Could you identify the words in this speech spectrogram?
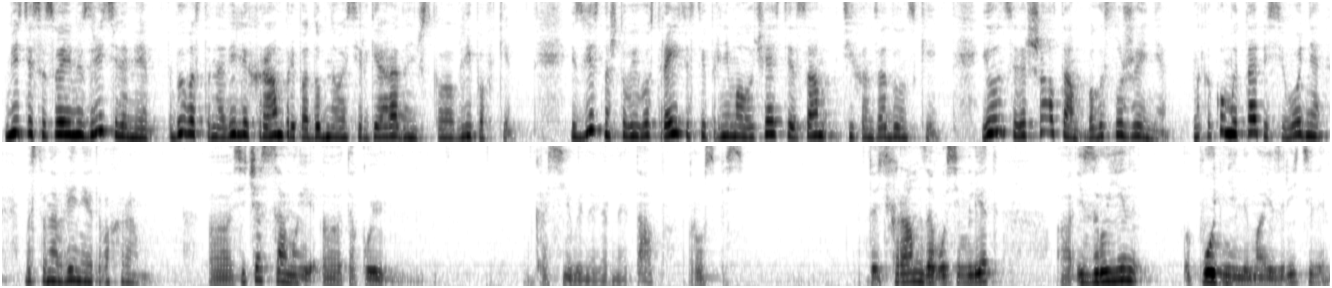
Вместе со своими зрителями вы восстановили храм преподобного Сергия Радонежского в Липовке. Известно, что в его строительстве принимал участие сам Тихон Задонский, и он совершал там богослужение. На каком этапе сегодня восстановление этого храма? А, Сейчас самый э, такой красивый, наверное, этап – роспись. То есть храм за 8 лет а, из руин подняли мои зрители,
